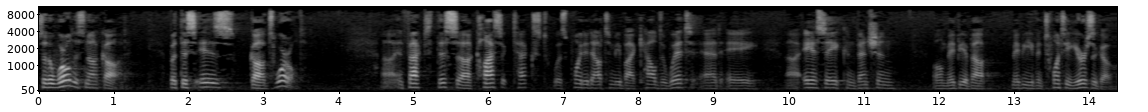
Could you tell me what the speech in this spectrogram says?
So the world is not God, but this is God's world. Uh, in fact, this uh, classic text was pointed out to me by Cal DeWitt at a uh, ASA convention, oh, maybe about maybe even 20 years ago,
